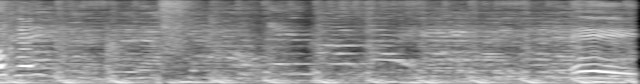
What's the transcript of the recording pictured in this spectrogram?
Okay. Hey.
